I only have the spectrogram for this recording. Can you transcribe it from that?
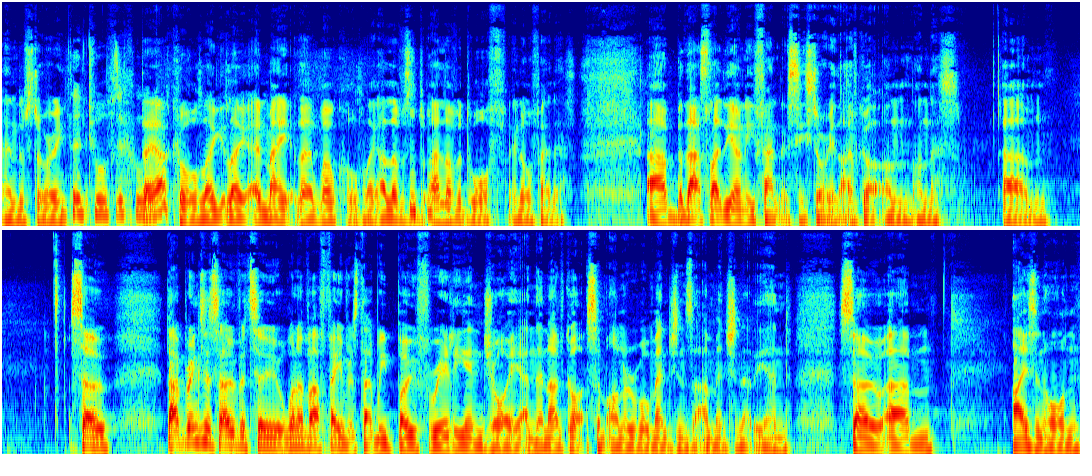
End of story. The dwarfs are cool. They are cool, like like and mate, they're well cool. Like I love I love a dwarf. In all fairness, uh, but that's like the only fantasy story that I've got on on this. Um, so that brings us over to one of our favorites that we both really enjoy, and then I've got some honourable mentions that I mentioned at the end. So um, Eisenhorn,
